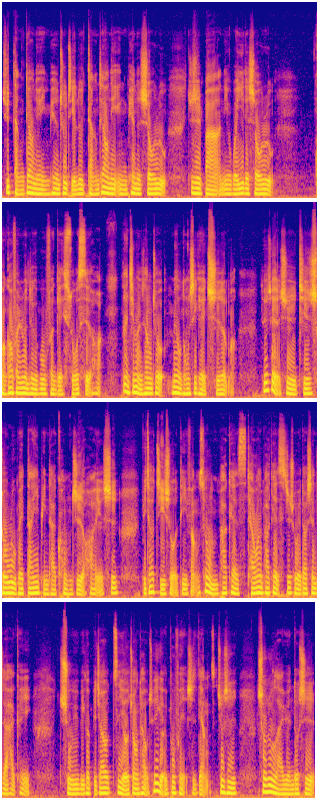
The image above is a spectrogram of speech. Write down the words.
去挡掉你影片的触及率，挡掉你影片的收入，就是把你唯一的收入。广告分润这个部分给锁死的话，那基本上就没有东西可以吃了嘛。所以这也是其实收入被单一平台控制的话，也是比较棘手的地方。所以，我们 Podcast 台湾的 Podcast 之所以到现在还可以属于一个比较自由的状态，我觉得有一部分也是这样子，就是收入来源都是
